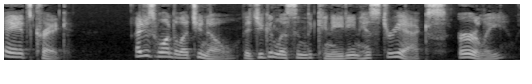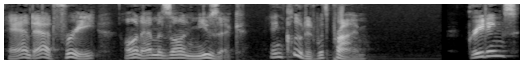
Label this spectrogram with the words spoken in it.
Hey, it's Craig. I just wanted to let you know that you can listen to Canadian History Ehx early and ad free on Amazon Music, included with Prime. Greetings,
